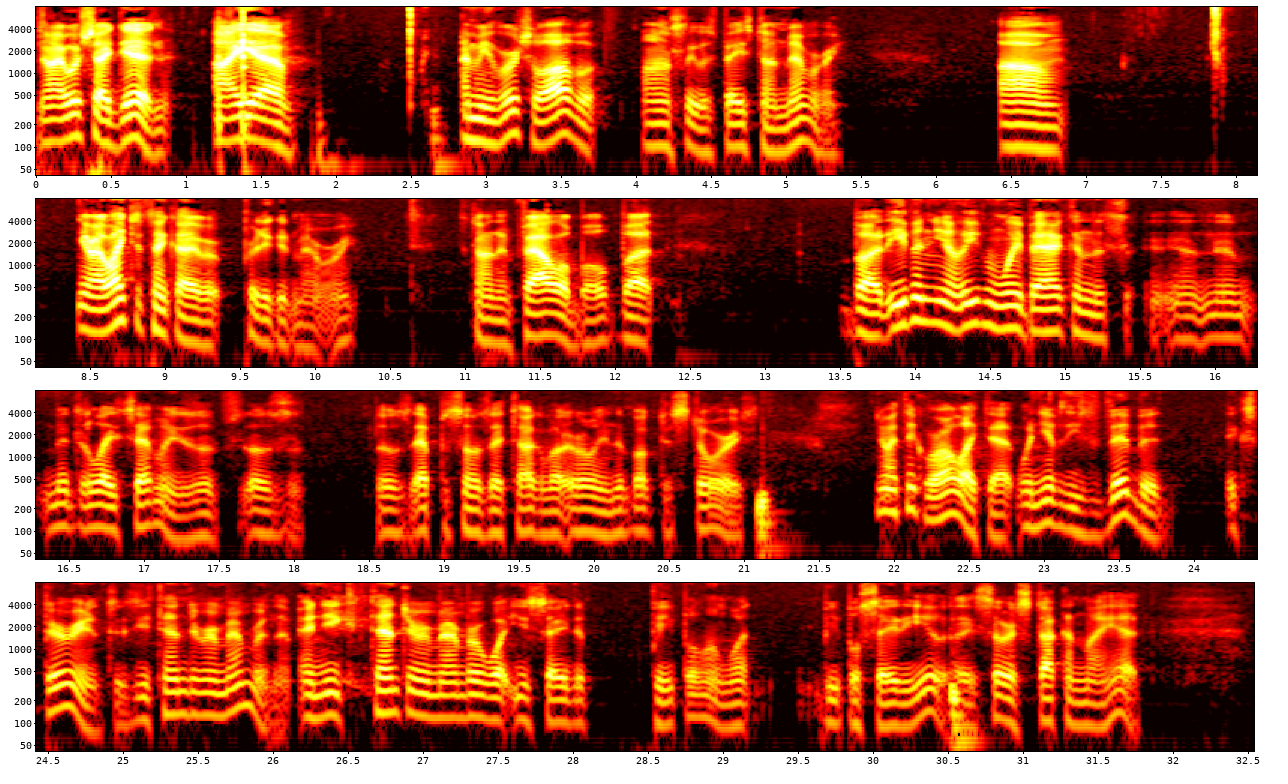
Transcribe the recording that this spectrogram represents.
No, I wish I did. I. Uh, I mean, virtual of it, honestly, was based on memory. Um, you know, I like to think I have a pretty good memory. It's not infallible, but but even you know, even way back in the, in the mid to late seventies, those, those those episodes I talk about early in the book, the stories. You know, I think we're all like that. When you have these vivid experiences, you tend to remember them, and you tend to remember what you say to people and what people say to you. They sort of stuck in my head.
